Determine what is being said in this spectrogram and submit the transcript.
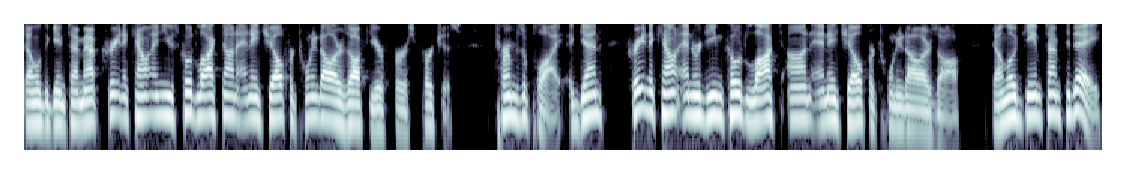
Download the Gametime app, create an account, and use code Locked On NHL for $20 off your first purchase. Terms apply. Again, create an account and redeem code Locked On NHL for $20 off. Download Gametime today.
